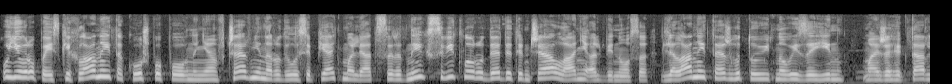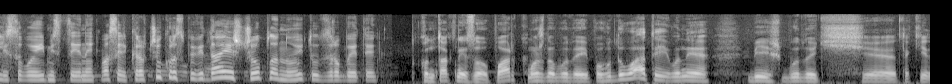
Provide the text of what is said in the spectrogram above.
У європейських ланей також поповнення. В червні народилося п'ять малят. Серед них світло-руде дитинча лані альбіноса. Для ланей теж готують новий загін, майже гектар лісової місцини. Василь Кравчук розповідає, що планують тут зробити. Контактний зоопарк можна буде і погодувати, і вони більш будуть е, такі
